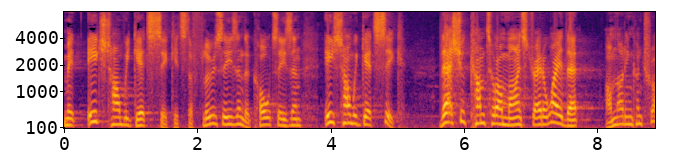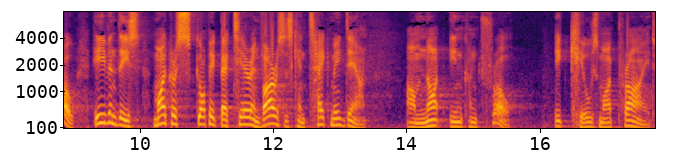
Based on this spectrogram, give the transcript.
I mean, each time we get sick, it's the flu season, the cold season, each time we get sick, that should come to our mind straight away that I'm not in control. Even these microscopic bacteria and viruses can take me down. I'm not in control. It kills my pride.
